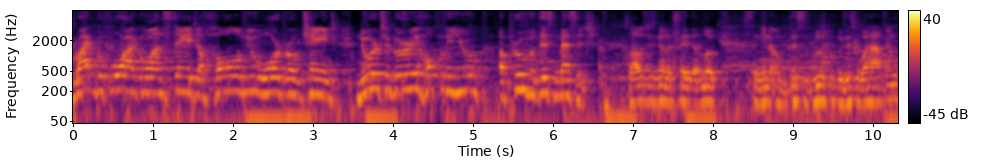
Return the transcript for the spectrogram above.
right before I go on stage, a whole new wardrobe change. Noor Tagouri, hopefully you approve of this message. So I was just gonna say that, look, so you know, this is really quickly, this is what happened.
